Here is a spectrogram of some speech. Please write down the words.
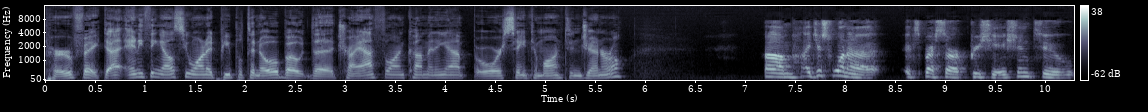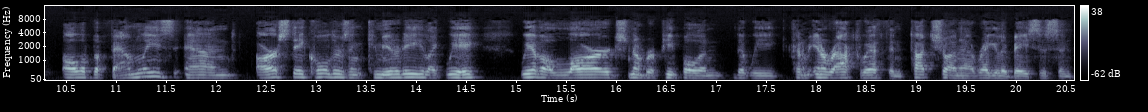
Perfect. Uh, anything else you wanted people to know about the triathlon coming up or Saint Amant in general? Um, I just want to express our appreciation to all of the families and our stakeholders and community. Like we we have a large number of people and that we kind of interact with and touch on a regular basis. And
